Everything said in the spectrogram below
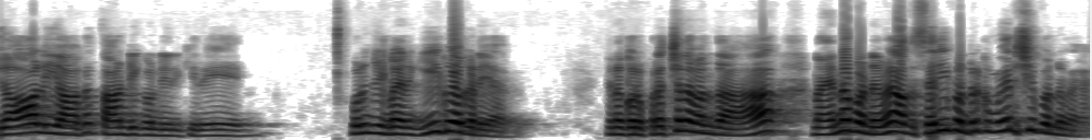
ஜாலியாக தாண்டி கொண்டிருக்கிறேன். புரிஞ்சுங்களா? எனக்கு ஈகோ கிடையாது. எனக்கு ஒரு பிரச்சனை வந்தால் நான் என்ன பண்ணுவேன்? அதை சரி பண்ணுறதுக்கு முயற்சி பண்ணுவேன்.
